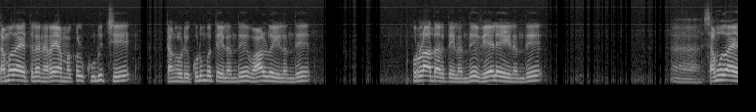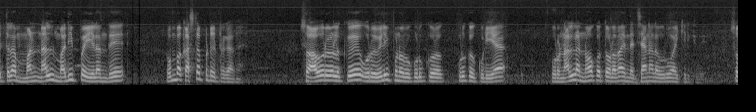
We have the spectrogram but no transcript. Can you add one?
சமுதாயத்தில் நிறையா மக்கள் குடித்து தங்களுடைய குடும்பத்தை இழந்து வாழ்வை இழந்து பொருளாதாரத்தை இழந்து வேலையை இழந்து சமுதாயத்தில் மண் நல் மதிப்பை இழந்து ரொம்ப கஷ்டப்பட்டுக்கிட்டு இருக்காங்க. ஸோ அவர்களுக்கு ஒரு விழிப்புணர்வு கொடுக்க கொடுக்கக்கூடிய ஒரு நல்ல நோக்கத்தோடு தான் இந்த சேனலை உருவாக்கியிருக்குது. ஸோ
